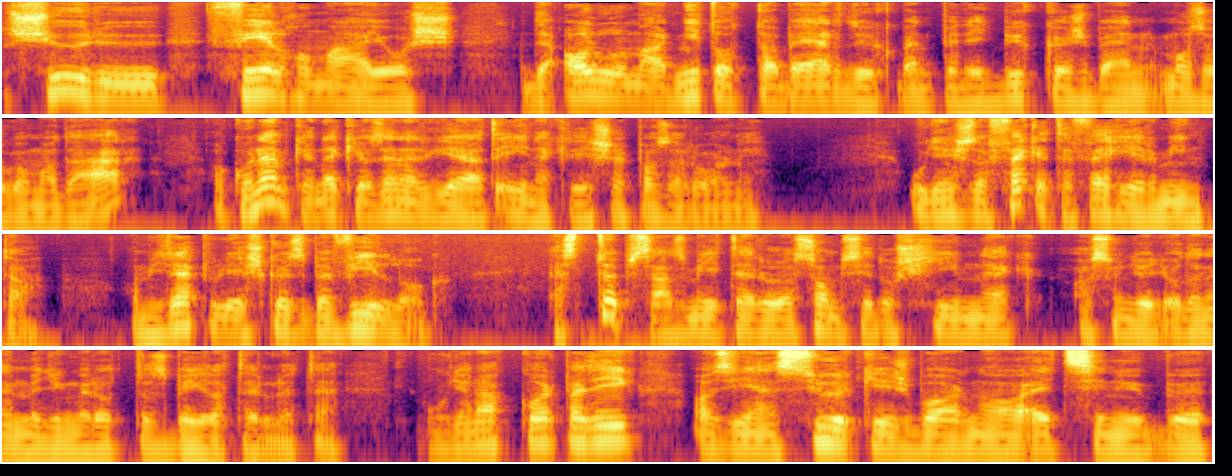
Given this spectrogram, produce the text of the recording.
sűrű, félhomályos, de alul már nyitottabb erdőkben, például egy bükkösben mozog a madár, akkor nem kell neki az energiát éneklésre pazarolni. Ugyanis ez a fekete-fehér minta, ami repülés közben villog, ez több száz méterről a szomszédos hímnek azt mondja, hogy oda nem megyünk, mert ott az Béla területe. Ugyanakkor pedig az ilyen szürkésbarna, egyszínűbb,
